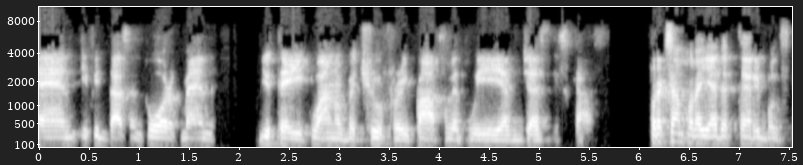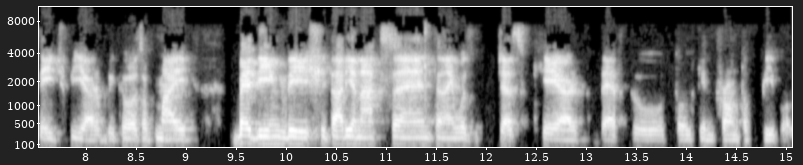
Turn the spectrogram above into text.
And if it doesn't work, then you take one of the two free paths that we have just discussed. For example, I had a terrible stage fear because of my bad English, Italian accent, and I was just scared to talk in front of people.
